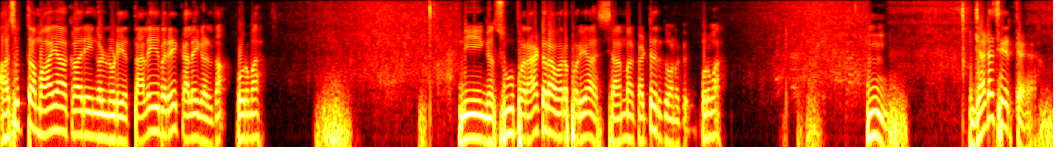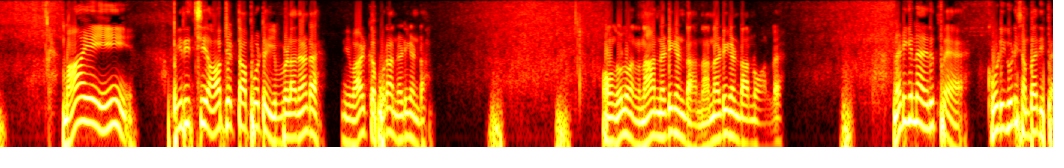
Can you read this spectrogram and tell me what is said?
அசுத்த மாயா காரியங்களுடைய தலைவரே கலைகள் தான். போருமா? நீ இங்க சூப்பர் ஆக்டரா வரப்போறியா? செம்ம கட்டு இருக்கு உனக்கு. போருமா? ம். ஜட சேர்க்க. மாயை பிரிச்சு ஆப்ஜெக்டா போட்டு இவ்வளவுதான்டா. நீ வாழ்க்கை பூரா நடிகண்டா அவன் சொல்லுவான் நான் நடிகண்டா நான் நடிகண்டான்னு நடிகனா இருப்ப. கோடி கோடி சம்பாதிப்ப.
